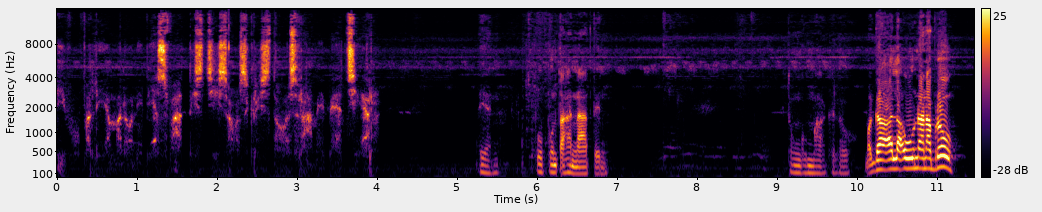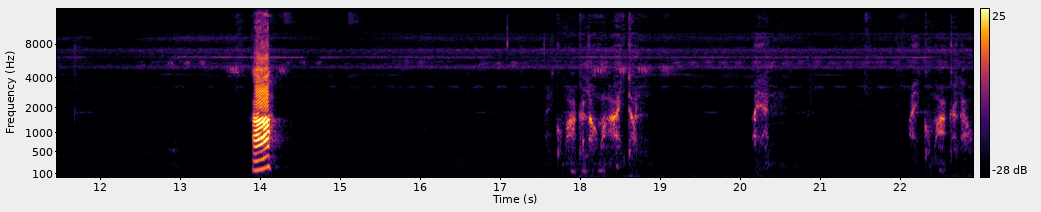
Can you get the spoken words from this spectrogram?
Divo Valia Maloni Bias Fatis Jesus Christos Rami Betzier. Ayan, pupuntahan natin. Itong gumagalaw. Mag-aalauna na bro. Ha? May gumagalaw mga idol. Ayan. May gumagalaw.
